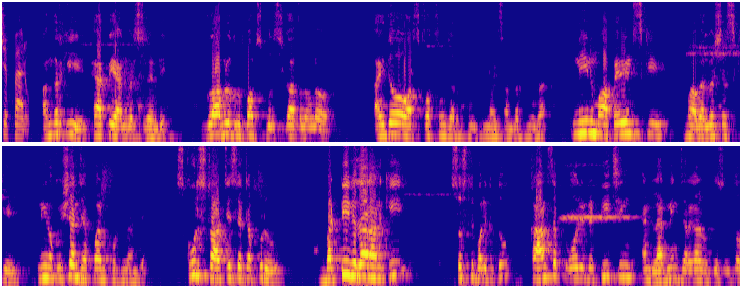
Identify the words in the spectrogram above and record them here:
చెప్పారు. అందరికీ హ్యాపీ యానివర్సరీ అండి. గ్లోబల్ గ్రూప్ ఆఫ్ స్కూల్స్ శ్రీకాకుళంలో ఐదవ వార్షికోత్సవం జరుపుకుంటున్న ఈ సందర్భంగా నేను మా పేరెంట్స్కి మా వెల్విషర్స్కి నేను ఒక విషయాన్ని చెప్పాలనుకుంటున్నాను అండి స్కూల్ స్టార్ట్ చేసేటప్పుడు బట్టి విధానానికి స్వస్తి పలుకుతూ concept oriented teaching and learning జరగాలనే ఉద్దేశంతో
